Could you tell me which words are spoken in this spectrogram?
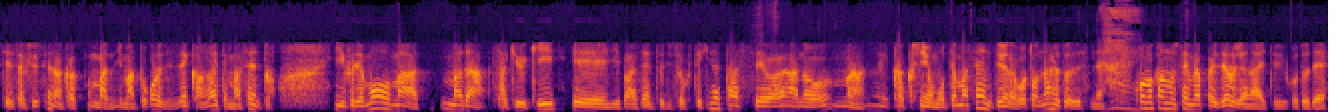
政策修正なんか、まあ、今のところ全然考えてませんと。インフレも、まあ、まだ先行き、えー、2%持続的な達成は、あの、まあ、確信を持てませんというようなことになるとですね、はい、この可能性もやっぱりゼロじゃないということで、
